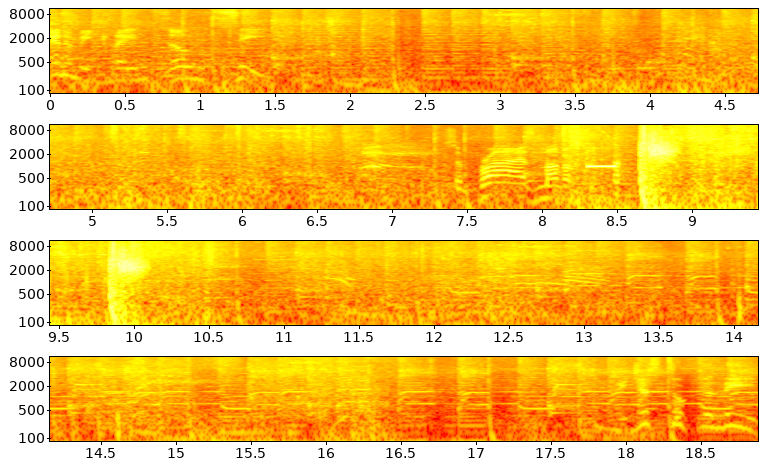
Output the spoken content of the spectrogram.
Enemy claims Zone C. Surprise, motherfucker. They just took the lead.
